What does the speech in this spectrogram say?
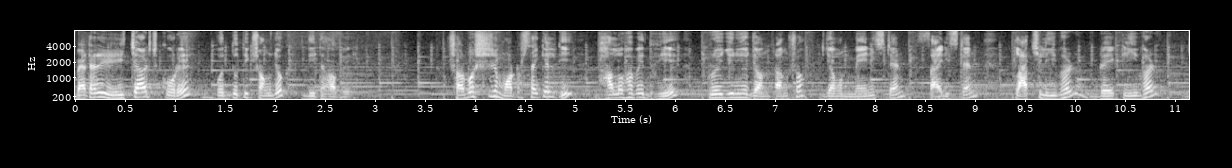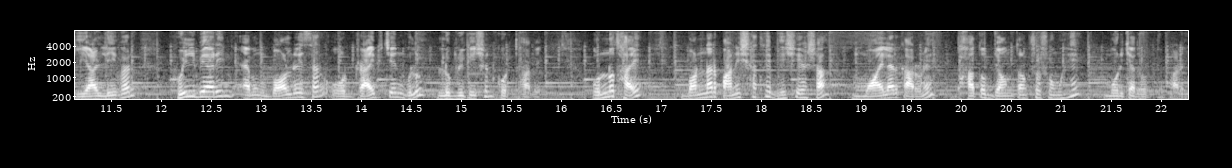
ব্যাটারি রিচার্জ করে বৈদ্যুতিক সংযোগ দিতে হবে। সর্বশেষে মোটরসাইকেলটি ভালোভাবে ধুয়ে প্রয়োজনীয় যন্ত্রাংশ যেমন main stand side stand clutch lever brake lever gear lever wheel bearing এবং বল রেসার ও ড্রাইভ চেনগুলো লুব্রিকেশন করতে হবে। অন্যথায় বন্যার পানির সাথে ভেসে আসা ময়লার কারণে ধাতব যন্ত্রাংশসমূহে মরিচা ধরতে পারে।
